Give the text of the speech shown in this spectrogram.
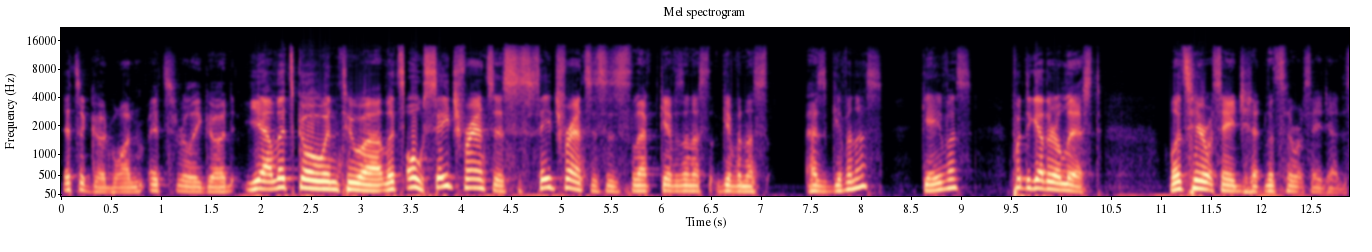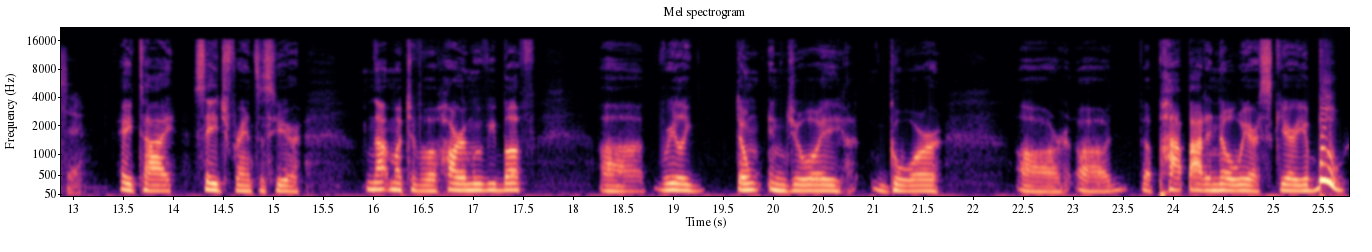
It's a good one. It's really good. Yeah, let's go into uh let's oh Sage Francis. Sage Francis has left given us given us has given us gave us put together a list. Let's hear what Sage let's hear what Sage had to say. Hey Ty, Sage Francis here. Not much of a horror movie buff. Uh, really don't enjoy gore or uh, the pop out of nowhere, scare you, boo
